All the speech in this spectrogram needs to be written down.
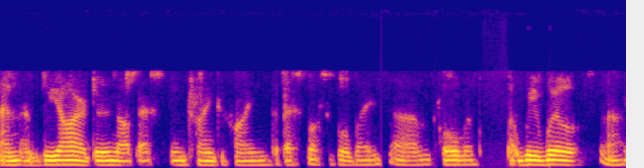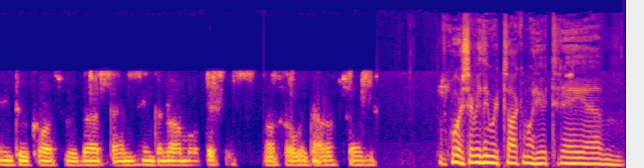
and, and, we are doing our best in trying to find the best possible way um, forward. But we will, uh, in due course, revert them in the normal business, also with our observers. Of course, everything we're talking about here today um,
